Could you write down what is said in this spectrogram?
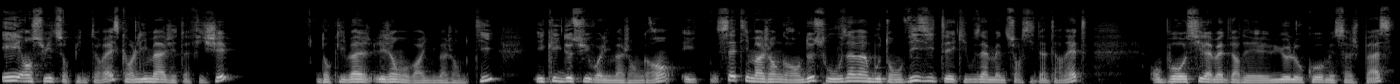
Et ensuite sur Pinterest, quand l'image est affichée, donc les gens vont voir une image en petit, ils cliquent dessus, ils voient l'image en grand, et cette image en grand dessous, vous avez un bouton visiter qui vous amène sur le site internet. On pourrait aussi la mettre vers des lieux locaux, message passe.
